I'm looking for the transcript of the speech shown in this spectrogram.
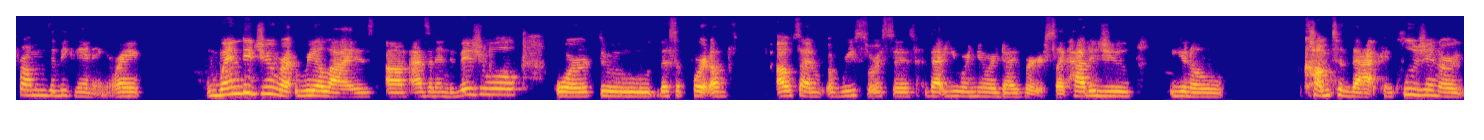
from the beginning, right? When did you re- realize, um, as an individual or through the support of outside of resources, that you were neurodiverse? Like, how did you, you know, come to that conclusion or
